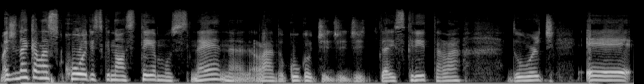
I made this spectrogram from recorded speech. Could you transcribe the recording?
Imagina aquelas cores que nós temos, né, na- lá do Google, de, de- de- da escrita lá, do Word. É,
